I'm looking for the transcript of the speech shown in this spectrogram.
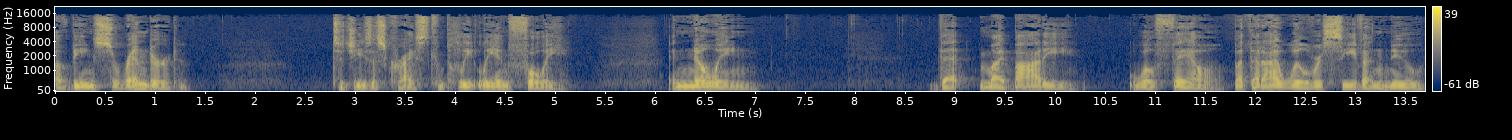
of being surrendered to Jesus Christ completely and fully, and knowing that my body will fail, but that I will receive a new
